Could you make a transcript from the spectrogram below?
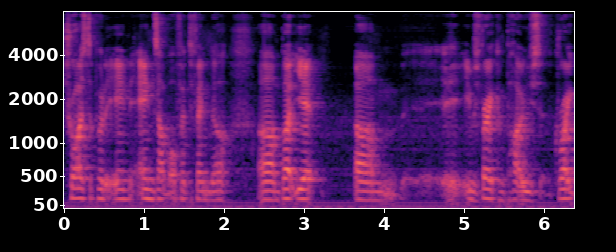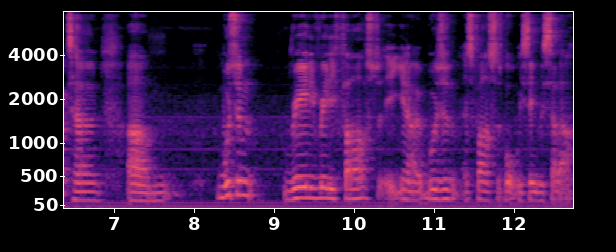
Tries to put it in, ends up off a defender. Um, but, yeah, um, he was very composed. Great turn. Um, wasn't really, really fast. You know, wasn't as fast as what we see with Salah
